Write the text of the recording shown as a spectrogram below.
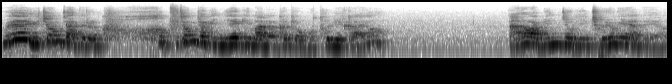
왜 유정자들을 그 부정적인 얘기만을 그렇게 돌릴까요? 나라와 민족이 조용해야 돼요.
